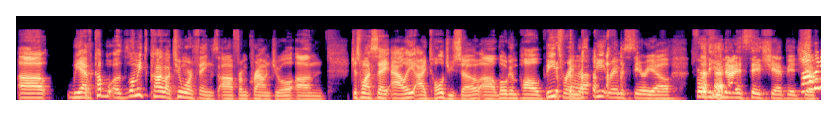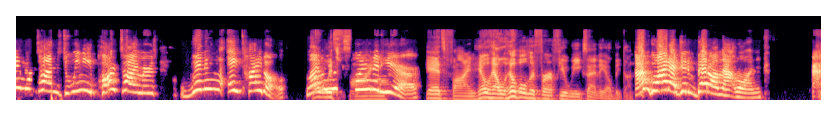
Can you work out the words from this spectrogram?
Uh, we have a couple. Uh, let me talk about two more things. Uh, from Crown Jewel. Um, just want to say, Ali, I told you so. Uh, Logan Paul beats Rey, Mys- beat Rey Mysterio for the United States Championship. How many more times do we need part timers winning a title? Let Oh, me explain fine. it here. It's fine. He'll he'll he'll hold it for a few weeks. and I think he'll be done. I'm glad I didn't bet on that one.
